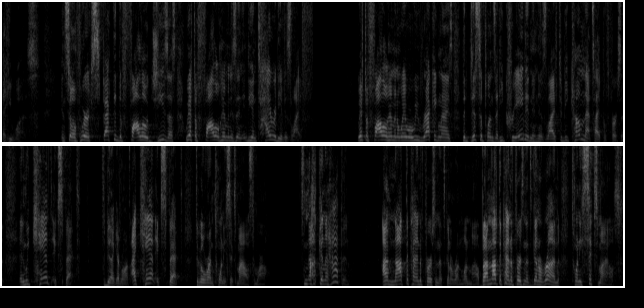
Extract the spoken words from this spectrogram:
that he was. And so, if we're expected to follow Jesus, we have to follow him in, his, in the entirety of his life. We have to follow him in a way where we recognize the disciplines that he created in his life to become that type of person. And we can't expect to be like everyone else. I can't expect to go run 26 miles tomorrow. It's not to happen. I'm not the kind of person that's to run one mile, but I'm not the kind of person that's to run 26 miles,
